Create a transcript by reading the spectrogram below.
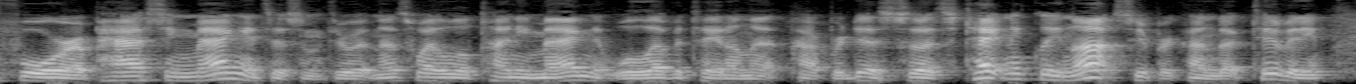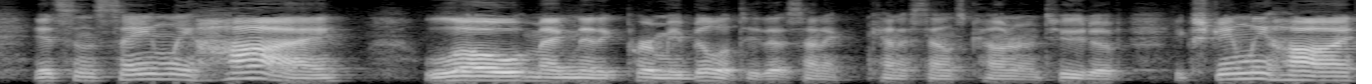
for passing magnetism through it, and that's why a little tiny magnet will levitate on that copper disc. So it's technically not superconductivity, it's insanely high low magnetic permeability. That kind of sounds counterintuitive. Extremely high,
